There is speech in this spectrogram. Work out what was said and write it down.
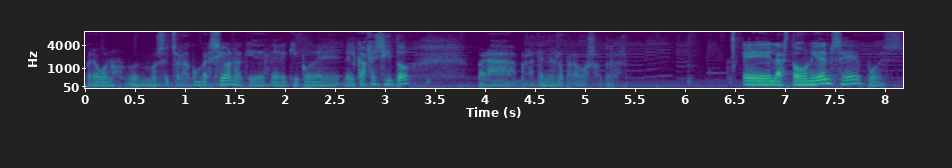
Pero bueno, hemos hecho la conversión aquí desde el equipo de, del cafecito para, para, tenerlo para vosotros. Eh, la estadounidense, pues,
